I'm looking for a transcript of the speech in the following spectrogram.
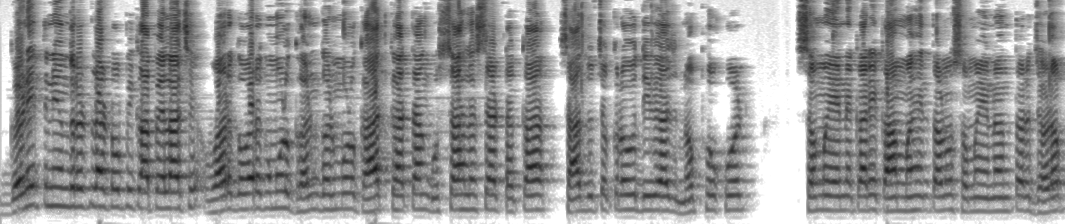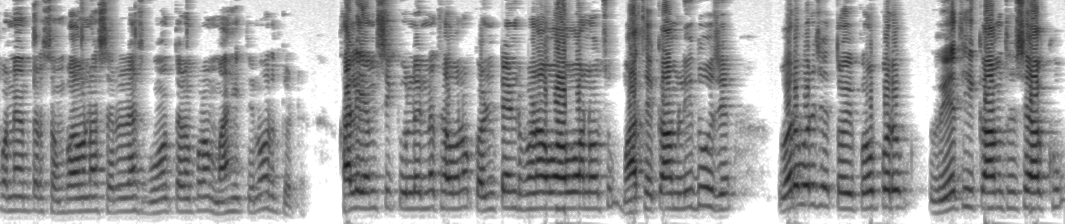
ગણિતની અંદર એટલા ટોપિક આપેલા છે. વર્ગ, વર્ગમૂળ, ઘન, ઘનમૂળ, ઘાત, ઘાતાંક, ગુસ્સા લસા ટકા, સાદુ ચક્રવૃદ્ધિ વ્યાજ નફો, ખોટ, સમય અને કાર્ય, કામ, મહેનતાણું, સમય અને અંતર, ઝડપ અને અંતર, સંભાવના, સરેરાશ, ગુણોત્તર, પણ માહિતીનો અર્થઘટન. ખાલી એમસીક્યુ લઈને નથી આવવાનો કન્ટેન્ટ ભણાવવા આવવાનો છું. માથે કામ લીધું છે. બરોબર છે? તો એ પ્રોપર વેથી કામ થશે આખું.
